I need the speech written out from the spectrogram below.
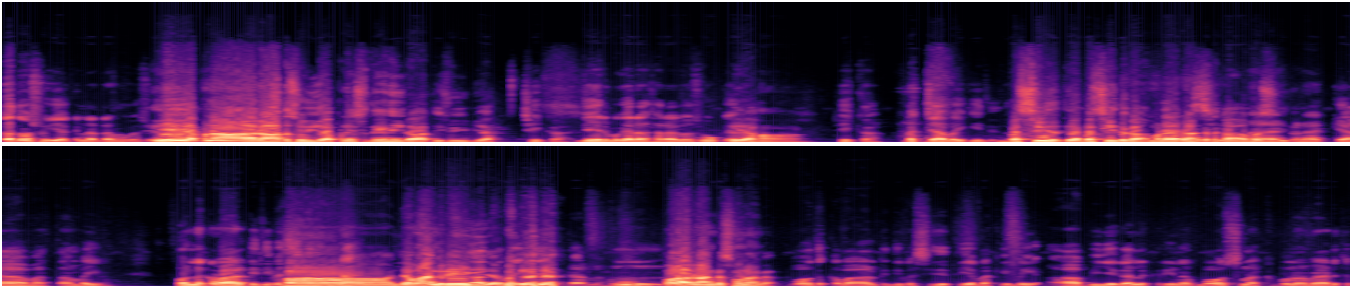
ਕਦੋਂ ਸੂਈ ਆ ਕਿੰਨਾ ਟਾਈਮ ਹੋ ਗਿਆ? ਇਹ ਆਪਣਾ ਰਾਤ ਸੂਈ ਆ, ਆਪਣੀ ਸਨੇਹੀ ਰਾਤ ਦੀ ਸੂਈ ਵੀ ਆ। ਠੀਕ ਆ ਜੇਰ ਵਗੈਰਾ ਸਾਰਾ ਕੁਝ ਓਕੇ ਆ ਹਾਂ। ਠੀਕ ਆ ਬੱਚਾ ਬਾਈ ਕੀ ਦਿੱਤਾ ਬੱਸੀ ਦਿੱਤੀ ਆ ਬੱਸੀ ਦਿਖਾ ਮੜਾ ਰੰਗ ਦਿਖਾ ਬੱਸੀ ਦਾ। ਕਿਆ ਬਾਤਾਂ ਬਾਈ। ਫੁੱਲ ਕੁਆਲਿਟੀ ਦੀ ਵਸੀ ਹਾਂ ਜਮਾ ਅੰਗਰੇਜ਼ ਹੀ ਆ ਕਰ। ਲਓ ਹੂੰ। ਬੜਾ ਰੰਗ ਸੋਹਣਾਗਾ ਬਹੁਤ ਕੁਆਲਿਟੀ ਦੀ ਵੱਸੀ ਦਿੱਤੀ ਹੈ ਬਾਕੀ ਬਈ ਆਪ ਵੀ ਜੇ ਗੱਲ ਕਰੀਏ ਨਾ ਬਹੁਤ ਸੁਨੱਖ ਪੁਣਾ ਵੈੜ ਚ।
